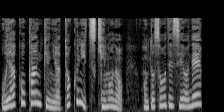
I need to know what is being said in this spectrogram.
親子関係には特につきもの。本当そうですよね。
